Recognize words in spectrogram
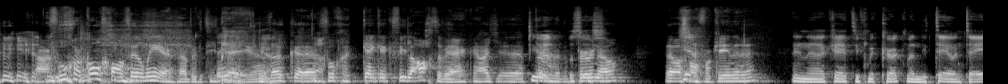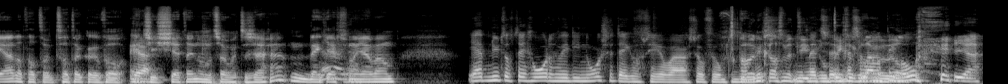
Maar vroeger kon gewoon veel meer, heb ik het idee. Ja. ook, eh, Vroeger keek ik Villa Achterwerk. Dan had je uh, Pur Ja, met de precies. Purno. Dat was Ja. gewoon voor kinderen. En eh, creatief met Kirk met die Theo en Thea. Dat had, zat ook heel veel edgy Ja. shit in, om het zo maar te zeggen. Dan denk je echt van, ja. ja, waarom... Je hebt nu toch tegenwoordig weer die Noorse tekenofficieren waar zoveel om te doen Oh, die gast met die met, z'n lange piemel. ja,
